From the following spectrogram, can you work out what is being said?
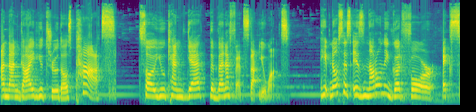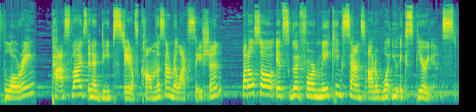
and then guide you through those paths so you can get the benefits that you want. hypnosis is not only good for exploring past lives in a deep state of calmness and relaxation, but also it's good for making sense out of what you experienced,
